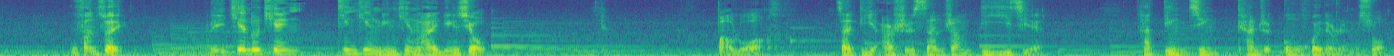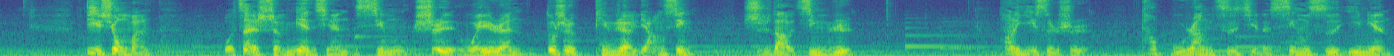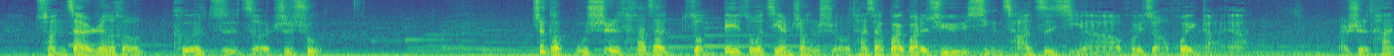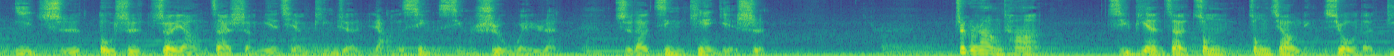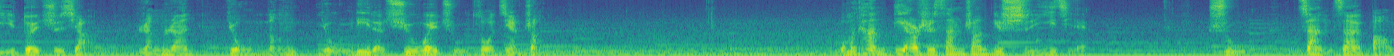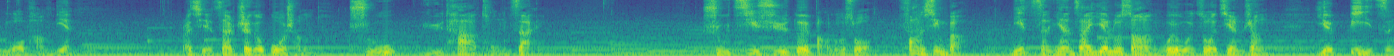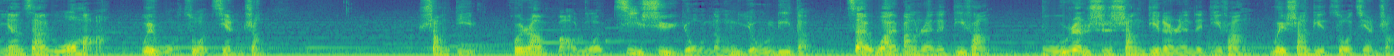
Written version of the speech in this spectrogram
不犯罪，每天都听听听聆听来灵修？保罗在第二十三章第一节，他定睛看着工会的人说。弟兄们，我在神面前行事为人，都是凭着良心，直到今日。他的意思是，他不让自己的心思意念存在任何可指责之处。这个不是他在准备做见证的时候，他才乖乖的去省察自己啊，回转悔改啊。而是他一直都是这样在神面前凭着良性行事为人，直到今天也是。这个让他，即便在宗宗教领袖的敌对之下，仍然有能有力的去为主做见证。我们看第二十三章第十一节，主站在保罗旁边。而且在这个过程，主与他同在。主继续对保罗说：“放心吧，你怎样在耶路撒冷为我做见证，也必怎样在罗马为我做见证。”上帝会让保罗继续有能有力的在外邦人的地方、不认识上帝的人的地方为上帝做见证。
